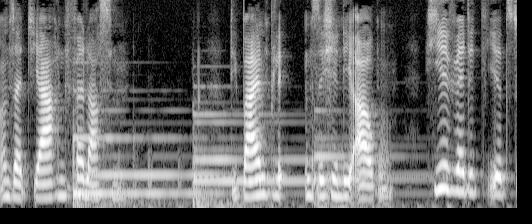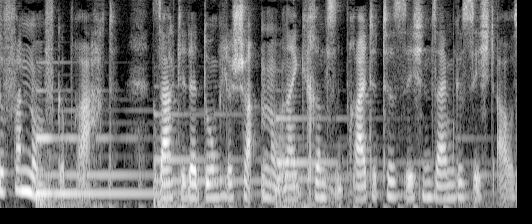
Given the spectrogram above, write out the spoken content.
und seit Jahren verlassen. Die beiden blickten sich in die Augen. Hier werdet ihr zur Vernunft gebracht, sagte der dunkle Schatten und ein Grinsen breitete sich in seinem Gesicht aus.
